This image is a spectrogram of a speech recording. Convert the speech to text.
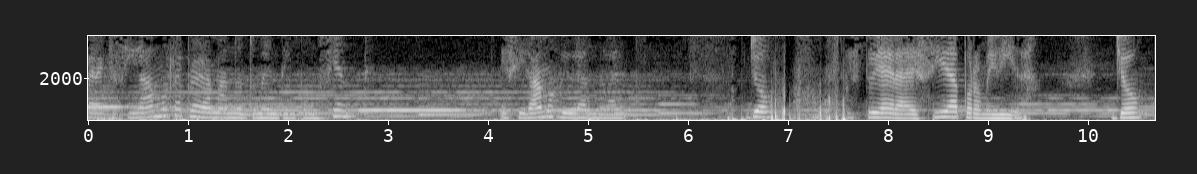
para que sigamos reprogramando tu mente inconsciente y sigamos vibrando alto. Yo estoy agradecida por mi vida. Yo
